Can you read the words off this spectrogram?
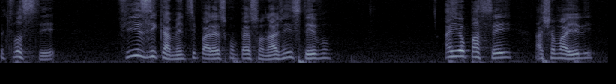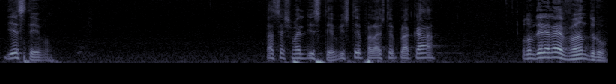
Eu disse, você fisicamente se parece com o personagem Estevão. Aí eu passei a chamar ele de Estevão. Passei a chamar ele de Estevam. Esteve para lá, esteve para cá. O nome dele era Evandro.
